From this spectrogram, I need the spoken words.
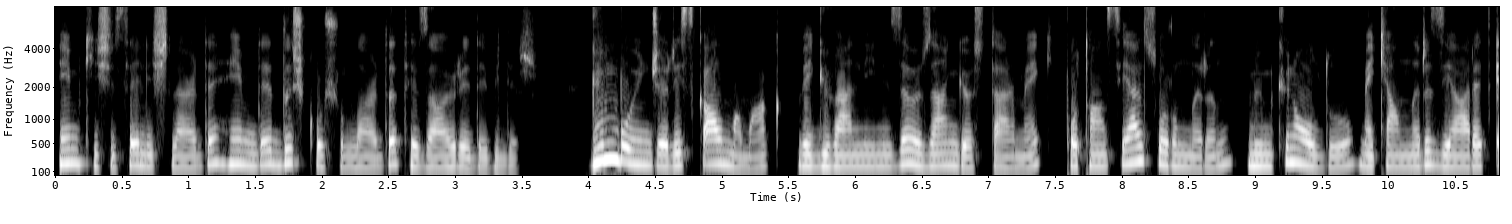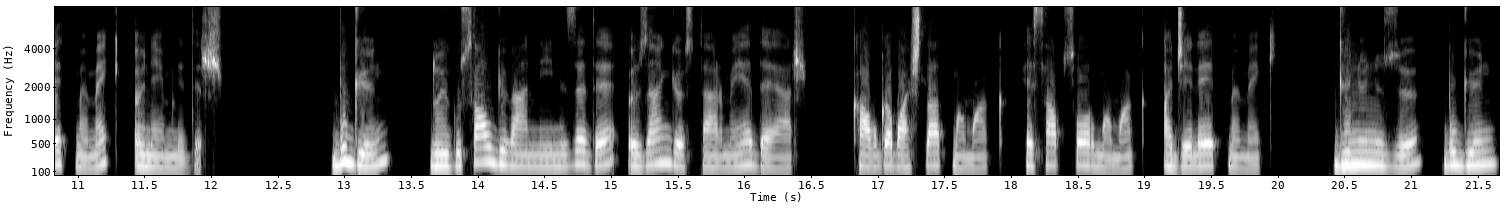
hem kişisel işlerde hem de dış koşullarda tezahür edebilir. Gün boyunca risk almamak ve güvenliğinize özen göstermek, potansiyel sorunların mümkün olduğu mekanları ziyaret etmemek önemlidir. Bugün duygusal güvenliğinize de özen göstermeye değer. Kavga başlatmamak, hesap sormamak, acele etmemek, Gününüzü bugün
